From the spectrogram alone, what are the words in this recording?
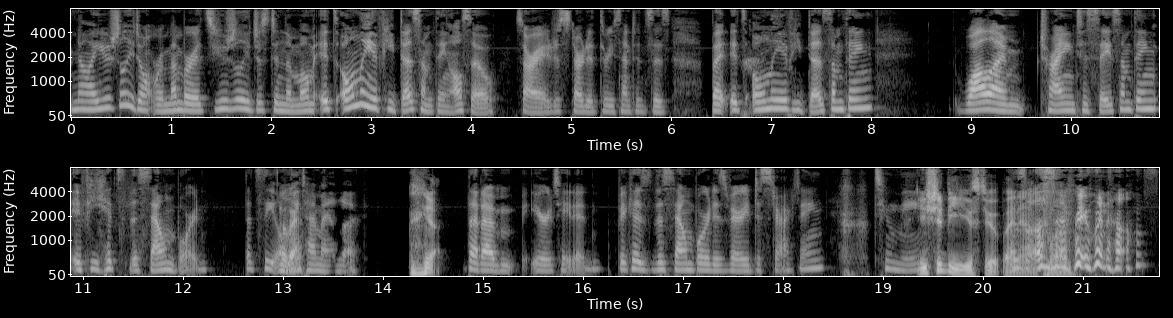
No, I usually don't remember. It's usually just in the moment. It's only if he does something, also. Sorry, I just started three sentences. But it's only if he does something while I'm trying to say something, if he hits the soundboard. That's the only Okay. time I look yeah. that I'm irritated because the soundboard is very distracting to me. You should be used to it by as now. well as Come everyone else.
